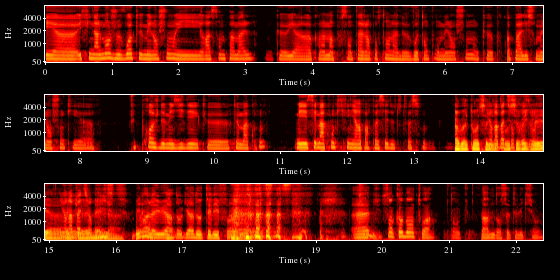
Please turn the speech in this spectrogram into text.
Et, euh, et finalement, je vois que Mélenchon, il rassemble pas mal. Donc euh, il y a quand même un pourcentage important là, de votants pour Mélenchon. Donc euh, pourquoi pas aller sur Mélenchon qui est euh, plus proche de mes idées que, que Macron. Mais c'est Macron qui finira par passer de toute façon. Ah bah toi, Il c'est y toi, c'est réglé. Il y aura pas de surprise. Mais non. On a eu Erdogan au téléphone. Euh, tu te sens comment, toi, en tant que femme dans cette élection?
